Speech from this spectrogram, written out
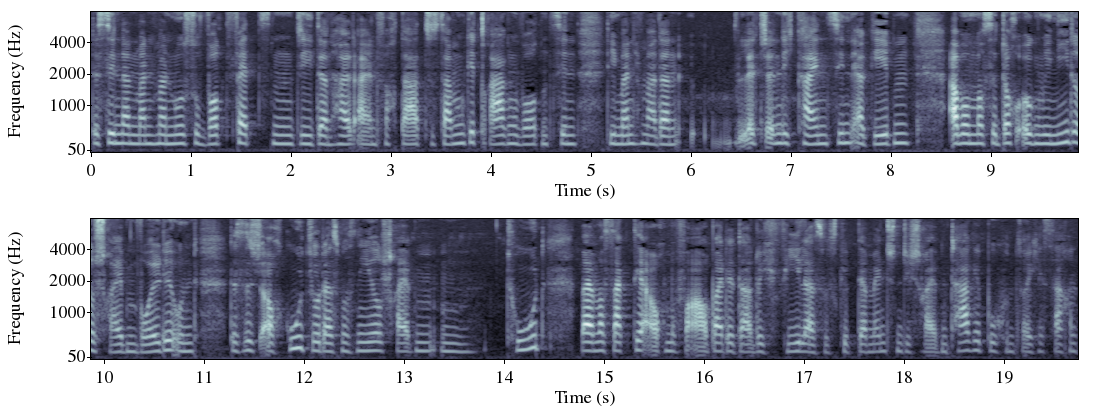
Das sind dann manchmal nur so Wortfetzen, die dann halt einfach da zusammengetragen worden sind, die manchmal dann letztendlich keinen Sinn ergeben, aber man sie doch irgendwie niederschreiben wollte und das ist auch gut so, dass man es niederschreiben mm, tut, weil man sagt ja auch, man verarbeitet dadurch viel. Also es gibt ja Menschen, die schreiben Tagebuch und solche Sachen.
